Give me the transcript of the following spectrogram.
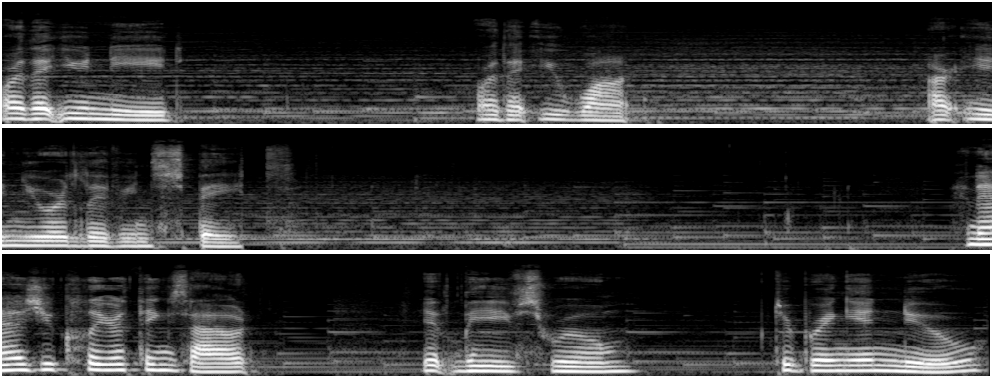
or that you need or that you want are in your living space. And as you clear things out, it leaves room to bring in new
